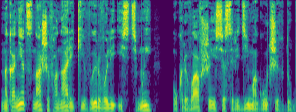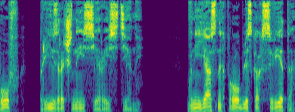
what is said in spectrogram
Наконец наши фонарики вырвали из тьмы, укрывавшиеся среди могучих дубов, призрачные серые стены. В неясных проблесках света,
